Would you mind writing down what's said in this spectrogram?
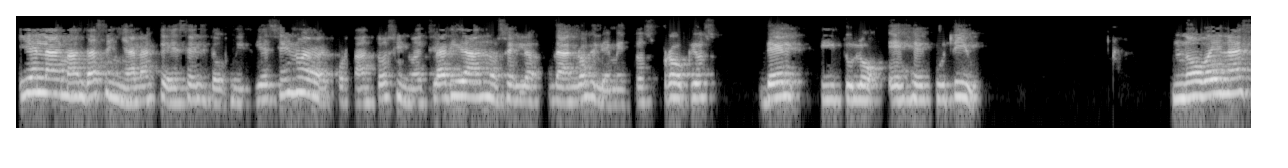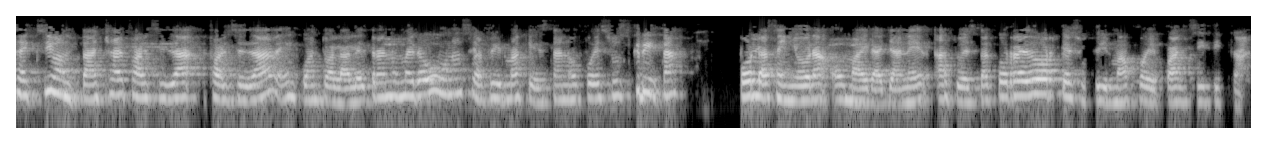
y en la demanda señalan que es el 2019, por tanto, si no hay claridad, no se dan los elementos propios del título ejecutivo. Novena sección, tacha de falsedad. En cuanto a la letra número uno, se afirma que esta no fue suscrita por la señora Omaira Janet Atuesta Corredor, que su firma fue falsificada.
